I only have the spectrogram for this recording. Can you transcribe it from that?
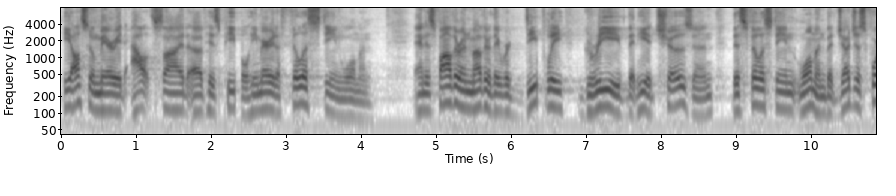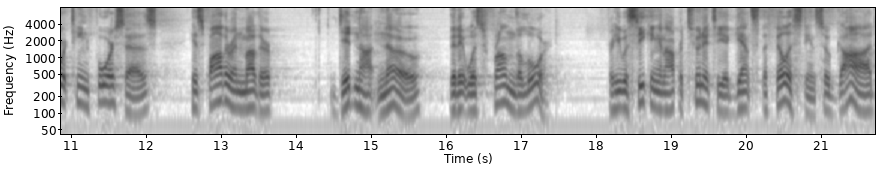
he also married outside of his people. He married a Philistine woman. And his father and mother, they were deeply grieved that he had chosen this Philistine woman. But Judges 14:4 says, his father and mother did not know that it was from the Lord for he was seeking an opportunity against the Philistines. So God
